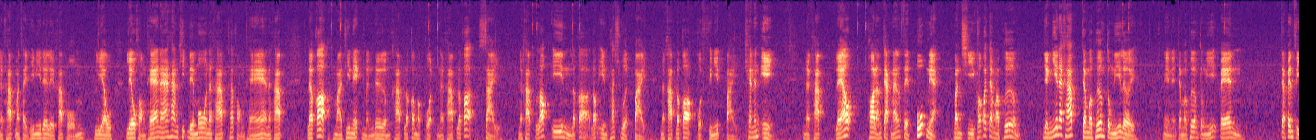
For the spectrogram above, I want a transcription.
นะครับ มาใส่ที่นี่ได้เลยครับ ผมเรียวเรียวของแท้นะ ห้ามคลิกเดโมนะครับ ถ้าของแท้นะครับ แล้วก็มาที่ next เหมือนเดิมครับ แล้วก็มากดนะครับ แล้วก็ใส่นะครับล็อกอินแล้วก็ล็อกอินพาสเวิร์ดไปนะครับ แล้วก็กด finish ไปแค่นั้นเองนะครับ แล้ว อหลังจากนั้นเสร็จปุ๊บเนี่ยบัญชีเขาก็จะมาเพิ่ม อย่างนี้นะครับจะมาเพิ่มตรงนี้เลยเนี่ยเนี่ยจะมาเพิ่มตรงนี้เป็นจะเป็นสี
